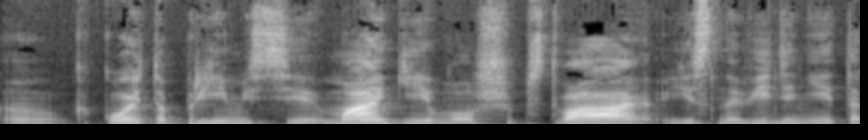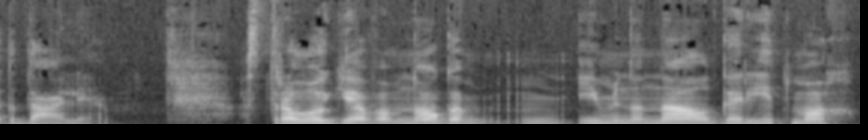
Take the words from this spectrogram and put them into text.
Э, какой-то примеси магии, волшебства, ясновидения и так далее. Астрология во многом именно на алгоритмах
